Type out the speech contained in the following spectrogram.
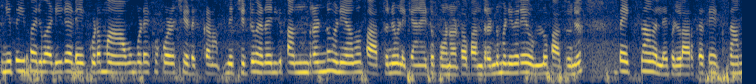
ഇനിയിപ്പോൾ ഈ പരിപാടിയുടെ ഇടയിൽ കൂടെ മാവും കൂടെ ഒക്കെ കുഴച്ചെടുക്കണം. വെച്ചിട്ട് വേണം എനിക്ക് പന്ത്രണ്ട് മണിയാകുമ്പോൾ പാത്തുവിനെ വിളിക്കാനായിട്ട് പോകണം കേട്ടോ. പന്ത്രണ്ട് മണി വരെ ഉള്ളൂ പാത്തുവിന്. ഇപ്പോൾ എക്സാം അല്ലേ? പിള്ളേർക്കൊക്കെ എക്സാം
